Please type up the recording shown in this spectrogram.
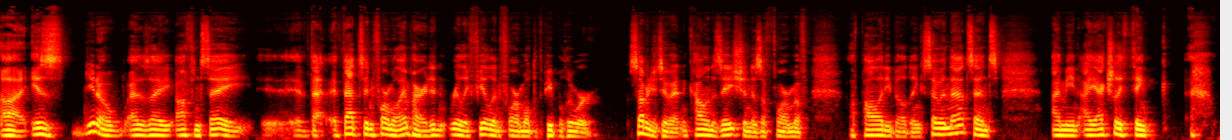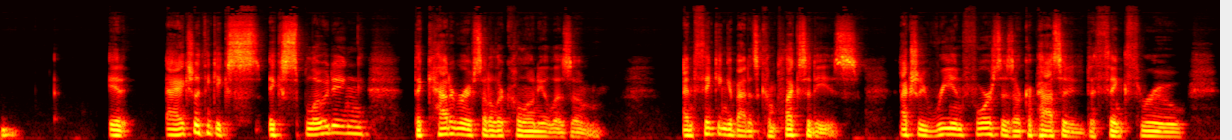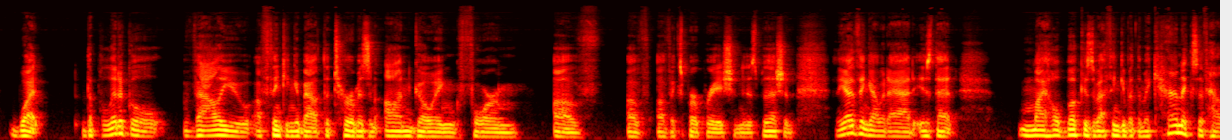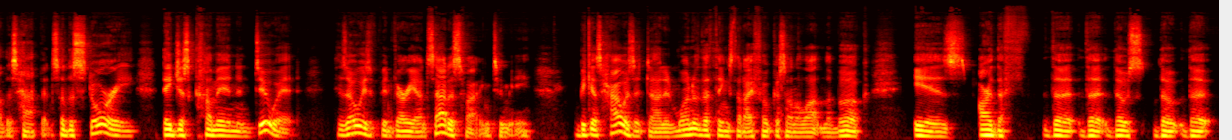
uh, is you know as I often say if that if that's informal empire it didn't really feel informal to the people who were subject to it and colonization is a form of of polity building. So in that sense I mean I actually think it I actually think ex- exploding the category of settler colonialism and thinking about its complexities actually reinforces our capacity to think through what the political value of thinking about the term as an ongoing form of of, of expropriation and dispossession. And the other thing I would add is that my whole book is about thinking about the mechanics of how this happens. So the story, they just come in and do it, has always been very unsatisfying to me because how is it done? And one of the things that I focus on a lot in the book is are the the the those the the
